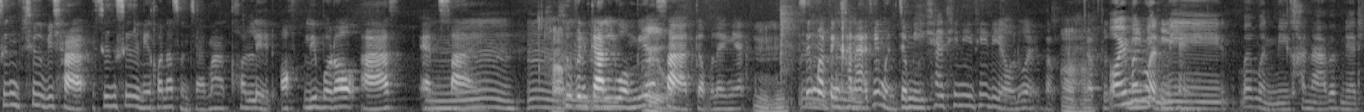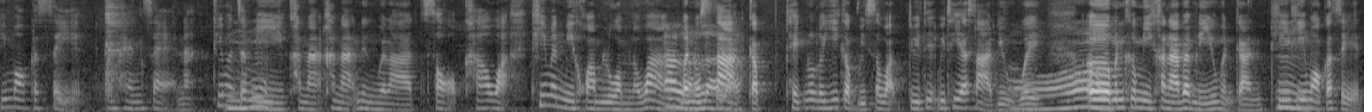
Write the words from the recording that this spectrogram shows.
ซึ่งชื่อวิชาซึ่งชื่อนี้เขาน่าสนใจมาก College of Liberal Arts and อื Science มอืมครับคือเป็นการรวมวิทยาศาสตร์กับอะไรเงี้ยอืมฮึซึ่งมันเป็นคณะที่เหมือนจะมีแค่ที่นี่ที่เดียวด้วยแบบอ่าฮะแบบโอ้ยมันเหมือนมีไกี่แห่งมันเหมือนมีคณะแบบเนี้ยที่มอเกษตรกำแพงแสนอะที่มันจะมีคณะคณะหนึ่งเวลาสอบเข้าอะที่มันมีความรวมระหว่างอ่าเหรอมนุษยศาสตร์กับเทคโนโลยีกับวิศวะวิทยวิทยาศาสตร์อยู่เว้ยอ๋อเออมันคือมีคณะแบบนี้อยู่เหมือนกันที่อืมที่มอเกษตร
